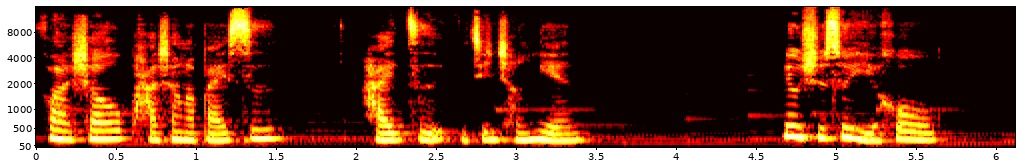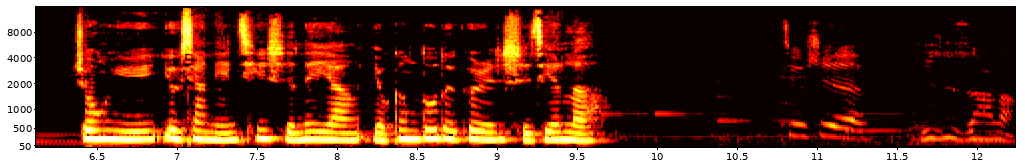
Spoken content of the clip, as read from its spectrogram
发梢爬上了白丝，孩子已经成年。六十岁以后，终于又像年轻时那样有更多的个人时间了。就是七十三了，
